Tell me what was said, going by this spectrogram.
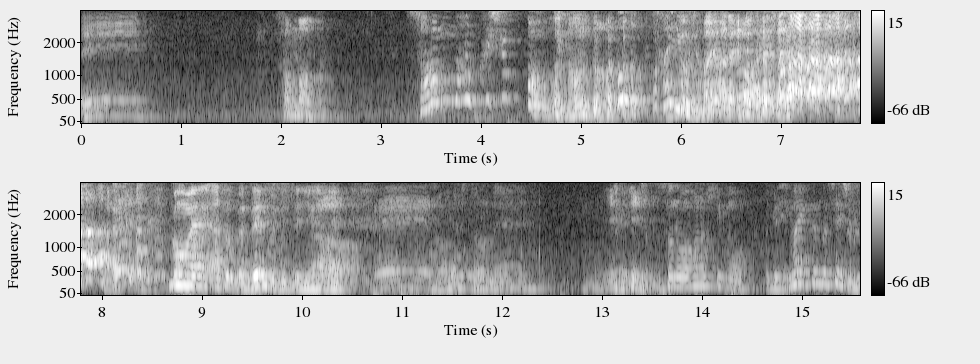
えサンマー。クサンマーク出版はなんだ？太陽じゃない？あれ。ごめん。あそうか。全部出ちゃいけないね。へえしとるね。ちょっとそのお話も今井君の聖書 一応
